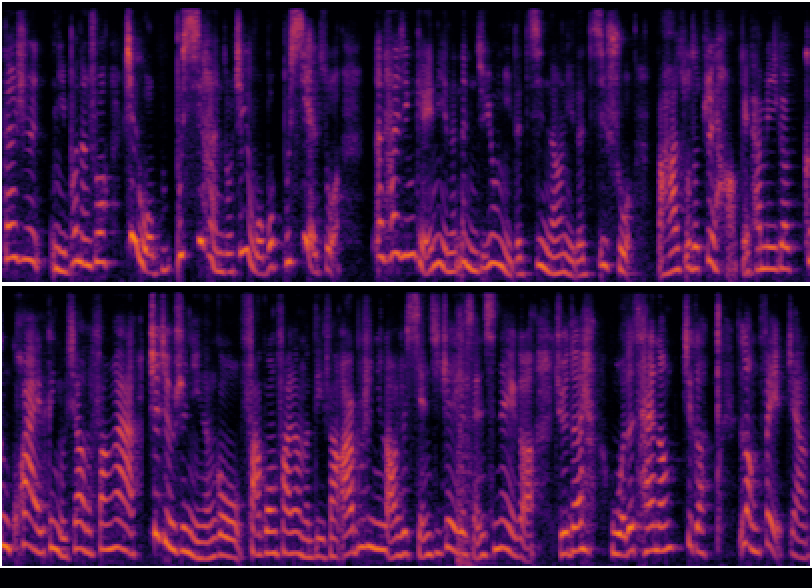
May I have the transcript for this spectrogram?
但是你不能说这个我不不稀罕做，这个我不不屑做。那他已经给你了，那你就用你的技能、你的技术把它做得最好，给他们一个更快、更有效的方案。这就是你能够发光发亮的地方，而不是你老是嫌弃这。这个嫌弃那个，觉得我的才能这个浪费这样，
